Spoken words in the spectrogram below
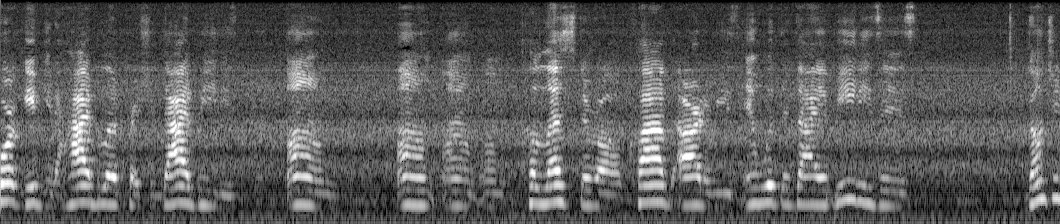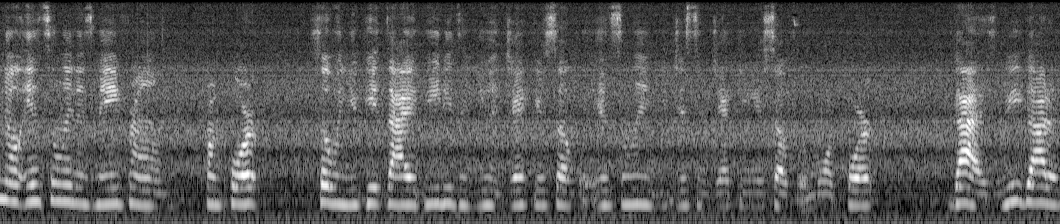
Pork give you the high blood pressure, diabetes, um, um, um, um, cholesterol, clogged arteries, and what the diabetes is. Don't you know insulin is made from from pork? So when you get diabetes and you inject yourself with insulin, you're just injecting yourself with more pork. Guys, we gotta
